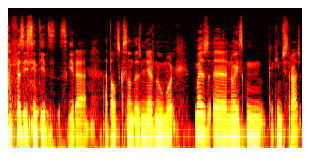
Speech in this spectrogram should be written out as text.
fazia sentido seguir a, a tal discussão das mulheres no humor, mas eh, não é isso que, que aqui nos traz.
